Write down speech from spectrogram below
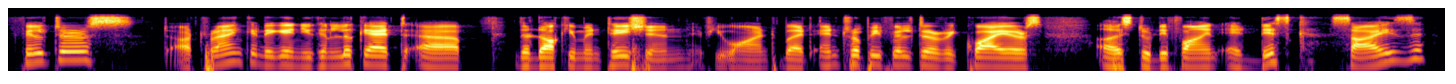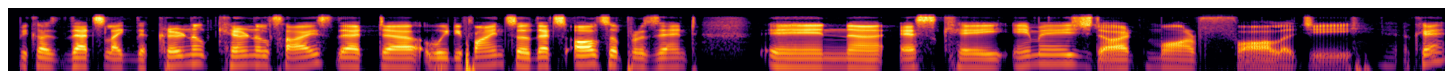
filters dot rank and again you can look at uh, the documentation if you want but entropy filter requires us to define a disk size because that's like the kernel kernel size that uh, we define. So that's also present in uh, skimage.morphology okay?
